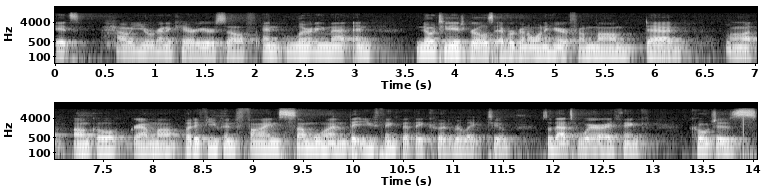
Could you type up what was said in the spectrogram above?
it's how you're going to carry yourself and learning that. And no teenage girl is ever going to want to hear it from mom, dad, aunt, uncle, grandma. But if you can find someone that you think that they could relate to, so that's where I think coaches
